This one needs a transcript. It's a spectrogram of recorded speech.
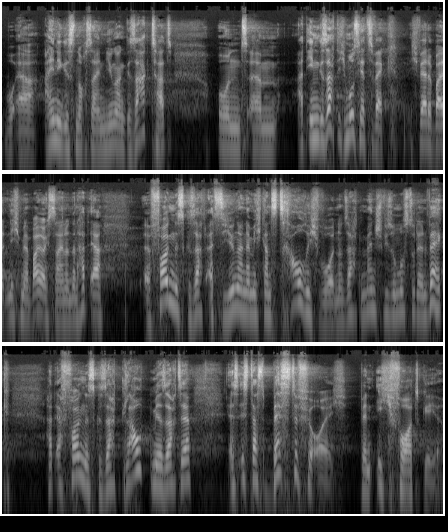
wo er einiges noch seinen Jüngern gesagt hat und ähm, hat ihnen gesagt, ich muss jetzt weg. Ich werde bald nicht mehr bei euch sein. Und dann hat er äh, Folgendes gesagt, als die Jünger nämlich ganz traurig wurden und sagten, Mensch, wieso musst du denn weg? Hat er Folgendes gesagt, glaubt mir, sagt er, es ist das Beste für euch, wenn ich fortgehe.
